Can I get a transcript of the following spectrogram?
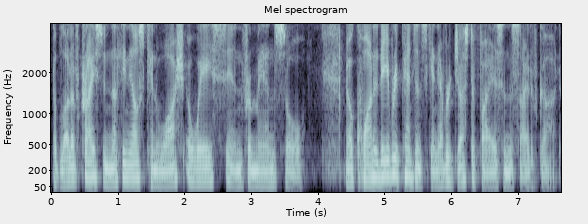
The blood of Christ and nothing else can wash away sin from man's soul. No quantity of repentance can ever justify us in the sight of God.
